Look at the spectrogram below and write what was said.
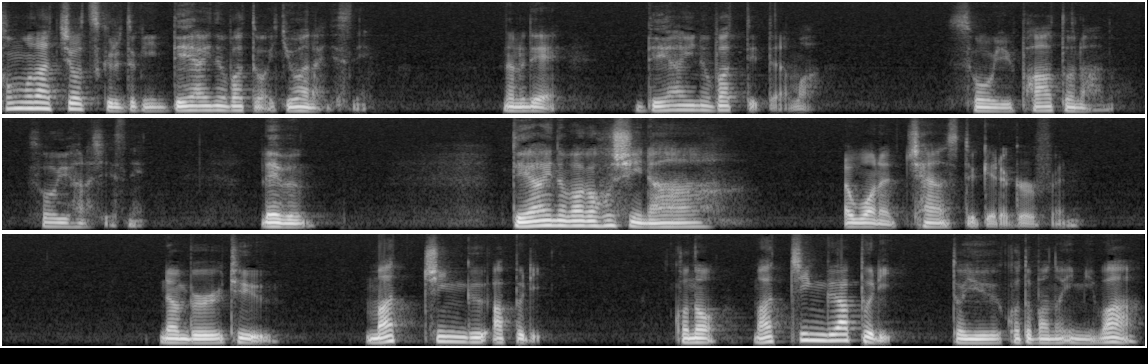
友達を作る時に出会いの場とは言わないですね。なので出会いの場って言ったらまあそういうパートナーのそういう話ですね。レブン出会いの場が欲しいな。I want a chance to get a girlfriend. Number two マッチングアプリ。このマッチングアプリという言葉の意味は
